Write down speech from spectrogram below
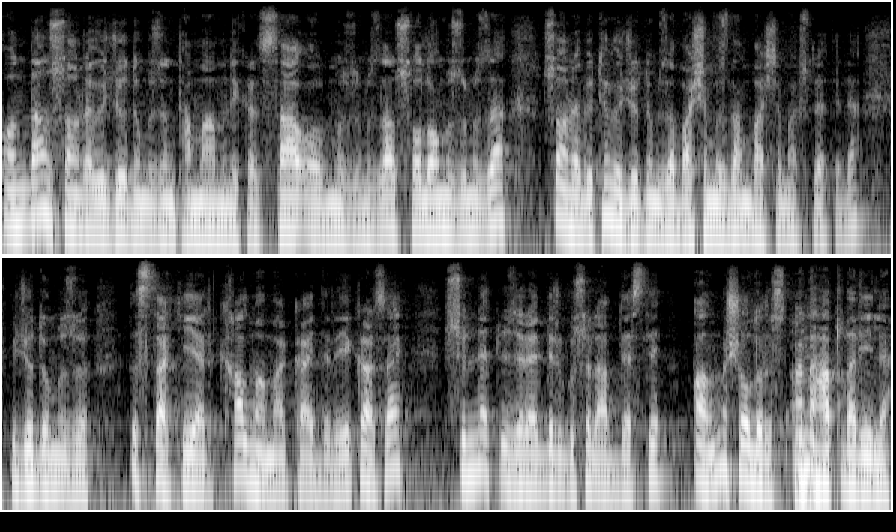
Ondan sonra vücudumuzun tamamını yıkarız. Sağ omuzumuza, sol omuzumuza, sonra bütün vücudumuza başımızdan başlamak suretiyle vücudumuzu ıslak yer kalmamak kaydıyla yıkarsak sünnet üzere bir gusül abdesti almış oluruz. Ana hatlarıyla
